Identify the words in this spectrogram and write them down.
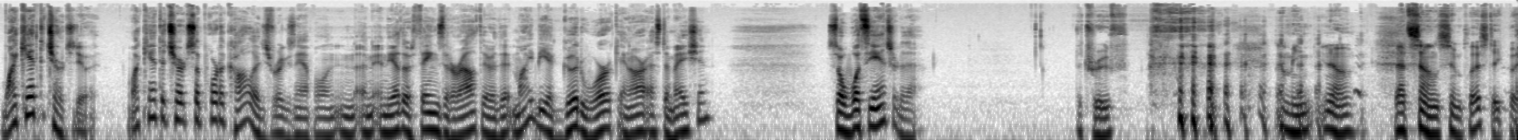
why can't the church do it? Why can't the church support a college, for example, and, and, and the other things that are out there that might be a good work in our estimation? So, what's the answer to that? The truth. I mean, you know, that sounds simplistic, but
